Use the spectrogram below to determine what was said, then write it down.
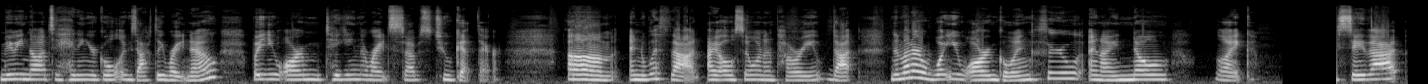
maybe not to hitting your goal exactly right now, but you are taking the right steps to get there. Um, and with that, I also want to empower you that no matter what you are going through, and I know like I say that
